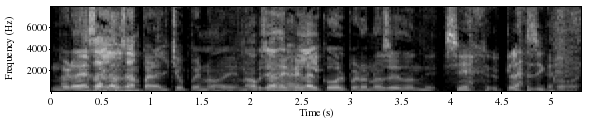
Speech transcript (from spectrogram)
No. Pero esa la usan para el chupe, ¿no? De, no, pues ya Ajá. dejé el alcohol, pero no sé dónde. Sí, el clásico. güey.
